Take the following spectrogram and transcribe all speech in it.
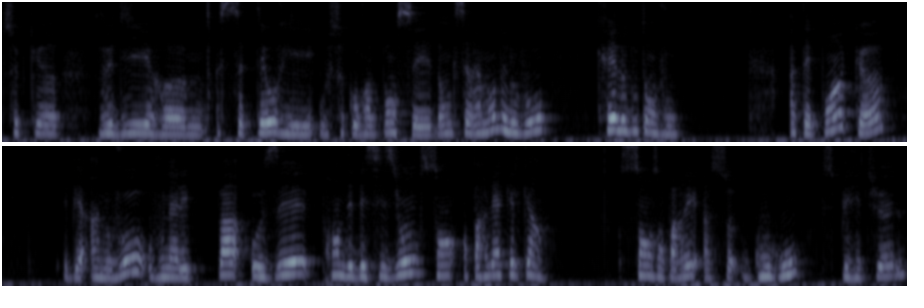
ce que veut dire euh, cette théorie ou ce courant de pensée. Donc, c'est vraiment de nouveau créer le doute en vous. À tel point que, eh bien, à nouveau, vous n'allez pas oser prendre des décisions sans en parler à quelqu'un, sans en parler à ce gourou spirituel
